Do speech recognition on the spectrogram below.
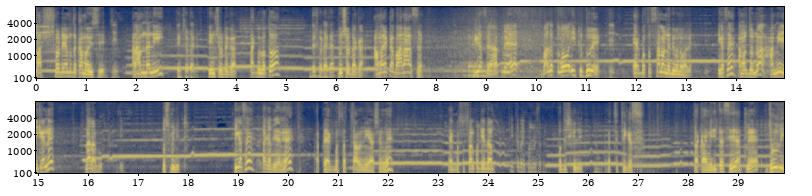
পাঁচশো টাকার মতো কামাইছে হয়েছে। আর আমদানি? তিনশো টাকা। তিনশো টাকা। থাকবে কত? দুশো টাকা। দুশো টাকা। আমার একটা ভাড়া আছে। ঠিক আছে আপনি বাজার তো একটু দূরে। এক বছর চালানে দেবেন আমারে। ঠিক আছে? আমার জন্য আমি এইখানে দাঁড়াবো। দশ মিনিট। ঠিক আছে? টাকা দিয়ে আমি হ্যাঁ? আপনি এক বস্তা চাল নিয়ে আসেন হ্যাঁ? এক বস্তা চাল কটিয়ে দাম? পঁচিশ কেজি। আচ্ছা ঠিক আছে। টাকা আমি দিতেছি আপনি জলদি।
